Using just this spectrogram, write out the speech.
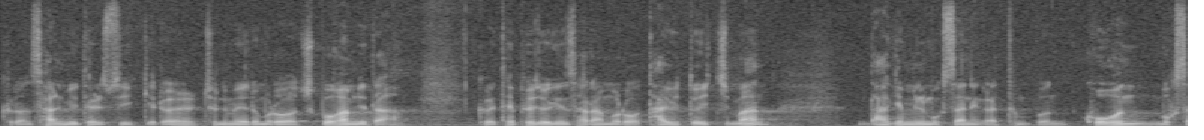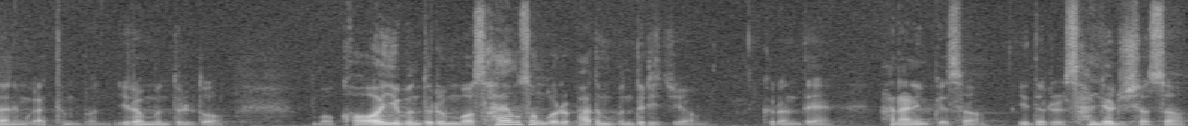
그런 삶이 될 수 있기를 주님의 이름으로 축복합니다. 그 대표적인 사람으로 다윗도 있지만 나게밀 목사님 같은 분, 고은 목사님 같은 분 이런 분들도 뭐 거의 이분들은 뭐 사형 선고를 받은 분들이지요. 그런데 하나님께서 이들을 살려 주셔서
